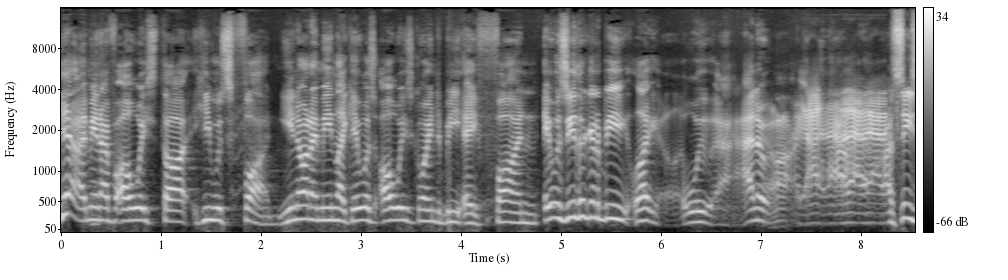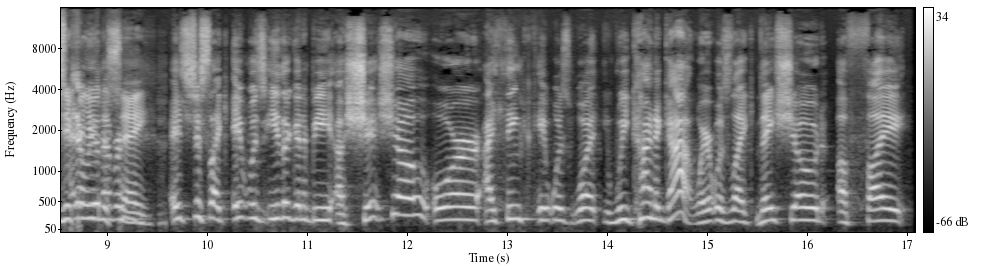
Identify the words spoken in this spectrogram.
yeah i mean i've always thought he was fun you know what i mean like it was always going to be a fun it was either going to be like i don't It's easy I for don't you to remember- say. It's just like it was either going to be a shit show or I think it was what we kind of got, where it was like they showed a fight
